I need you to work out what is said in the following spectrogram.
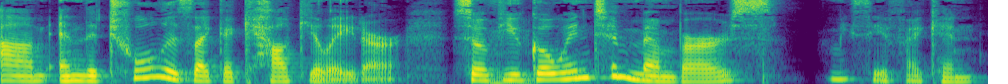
Um, and the tool is like a calculator. So if mm-hmm. you go into members, let me see if I can.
